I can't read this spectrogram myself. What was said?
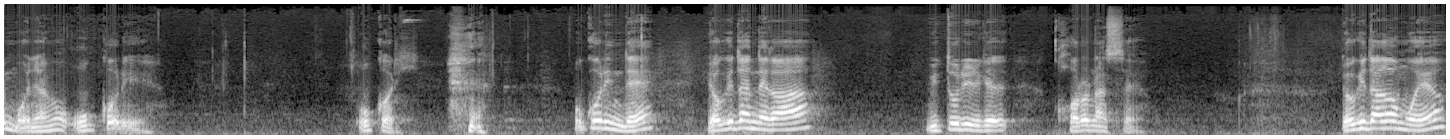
뭐냐면 옷걸이에요. 옷걸이. 옷걸이인데 여기다 내가 윗돌이 이렇게 걸어놨어요. 여기다가 뭐예요?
